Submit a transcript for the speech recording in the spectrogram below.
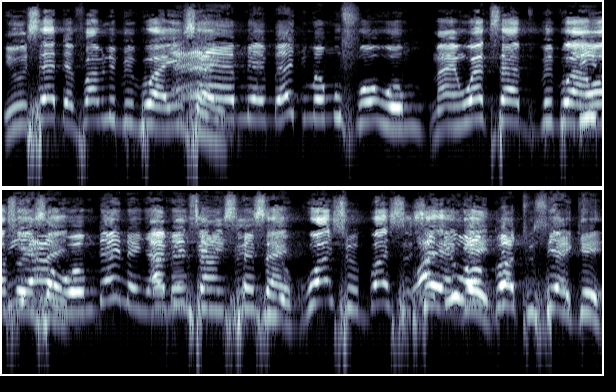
you said the family people are inside. Me- me- adwumamufoɔ wom, my side people are also inside. Then na nyame everything is inside. What should God should What do you want God to say again?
